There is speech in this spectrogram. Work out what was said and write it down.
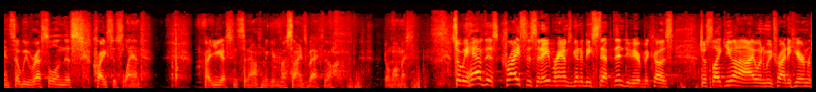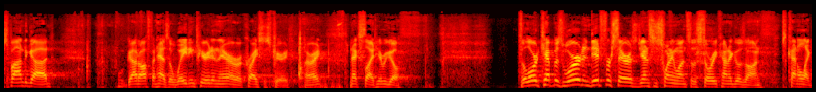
and so we wrestle in this crisis land. All right, you guys can sit down. Let me get my signs back, though. Don't want my. So we have this crisis that Abraham's going to be stepped into here because just like you and I, when we try to hear and respond to God, God often has a waiting period in there or a crisis period. All right? Next slide. Here we go. The Lord kept his word and did for Sarah, Genesis 21, so the story kind of goes on. It's kind of like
